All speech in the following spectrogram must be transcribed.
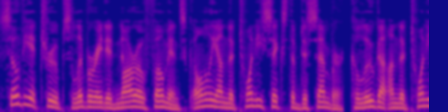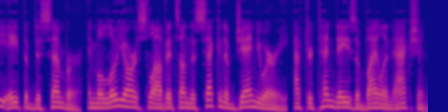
Soviet troops liberated Naro-Fominsk only on 26 December, Kaluga on 28 December, and Maloyaroslavets on 2 January, after ten days of violent action.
